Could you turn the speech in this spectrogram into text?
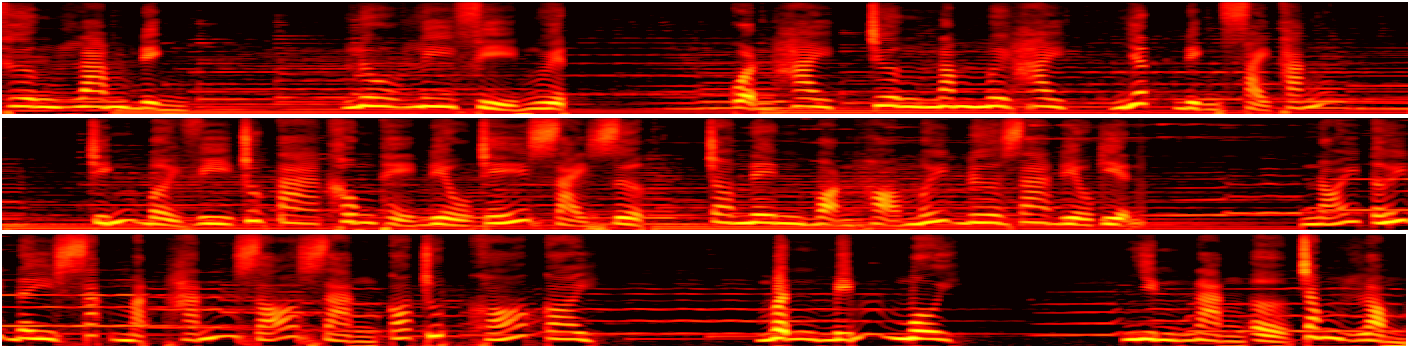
Thương Lam Đỉnh, Lưu Ly Phỉ Nguyệt, Quận 2 chương 52 nhất định phải thắng. Chính bởi vì chúng ta không thể điều chế giải dược, Cho nên bọn họ mới đưa ra điều kiện. Nói tới đây sắc mặt hắn rõ ràng có chút khó coi. Mận mím môi, Nhìn nàng ở trong lòng.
